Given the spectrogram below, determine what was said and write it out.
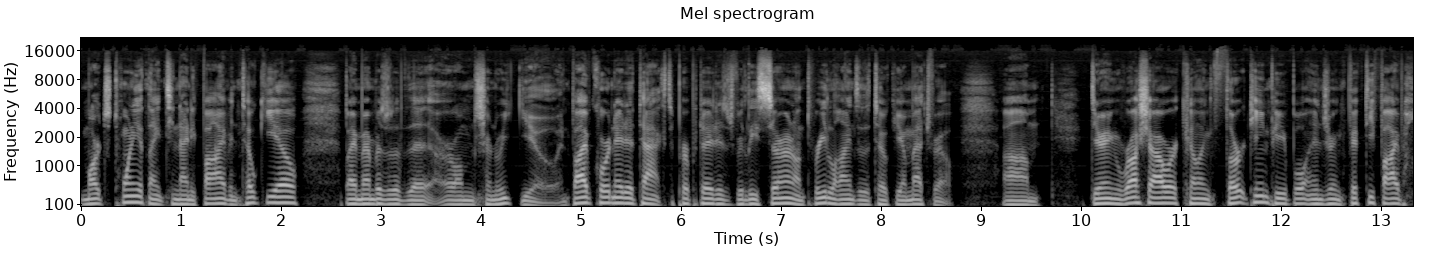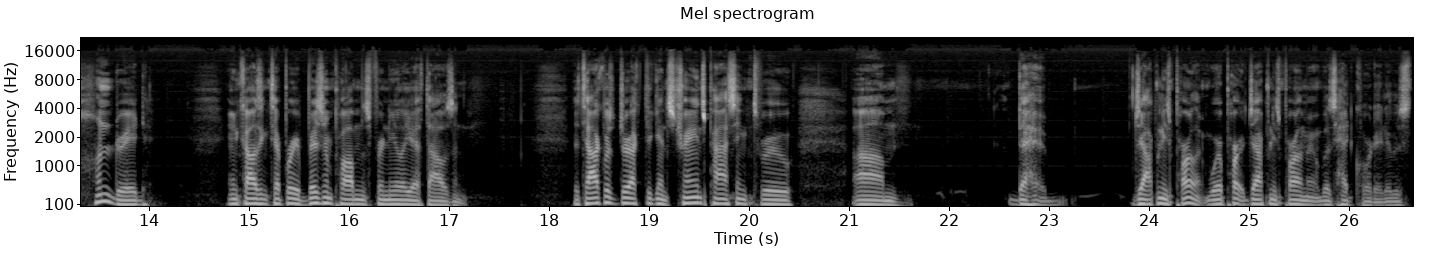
March 20th, 1995, in Tokyo by members of the Aum Shinrikyo. And five coordinated attacks, the perpetrators released sarin on three lines of the Tokyo Metro. Um, during rush hour, killing 13 people, injuring 5,500, and causing temporary vision problems for nearly a thousand. The attack was directed against trains passing through um, the Japanese Parliament, where part Japanese Parliament was headquartered. It was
